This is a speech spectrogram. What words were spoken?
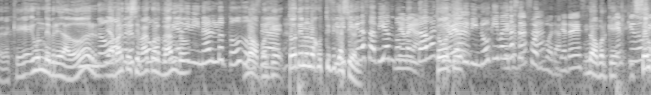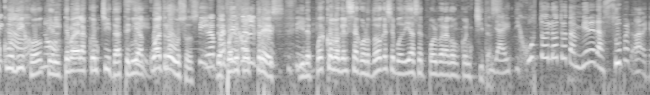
Pero es que es un depredador No, y aparte pero se va ¿cómo podía acordando. adivinarlo todo. No, O sea, porque todo tiene una si ni justificación. siquiera sabían dónde mira, andaban todo y te- adivinó que iba a ir a hacer pasa, pólvora. ya te voy a decir, No, porque Senku dijo No. que el tema de las conchitas tenía Sí. cuatro usos. Sí. Después, Después dijo el- tres. Sí. Y después como que él se acordó que se podía hacer pólvora con conchitas. Ya, y, y justo el otro también era súper. ay,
